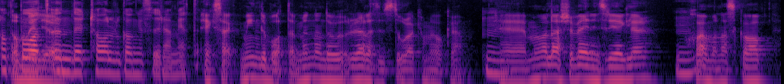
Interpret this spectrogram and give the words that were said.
och båt miljö... under 12 gånger 4 meter. Exakt, mindre båtar men ändå relativt stora kan man åka. Mm. Eh, men man lär sig väjningsregler, mm. sjömannaskap.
